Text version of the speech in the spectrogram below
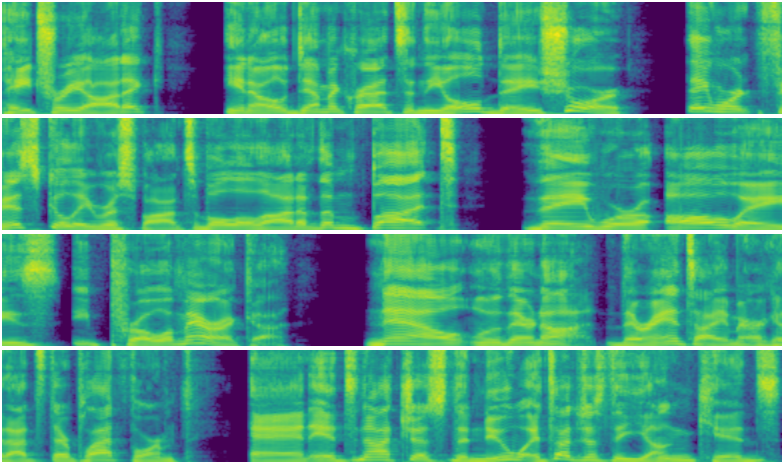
patriotic. You know, Democrats in the old days, sure, they weren't fiscally responsible, a lot of them, but they were always pro America. Now they're not. They're anti America. That's their platform. And it's not just the new, it's not just the young kids.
